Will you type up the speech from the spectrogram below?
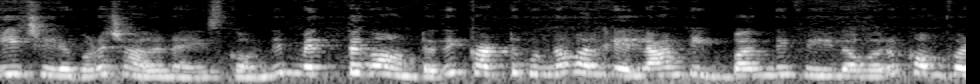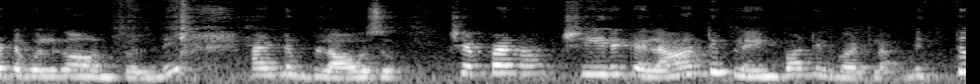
ఈ చీర కూడా చాలా నైస్గా ఉంది. మెత్తగా ఉంటుంది. కట్టుకున్న వాళ్ళకి ఎలాంటి ఇబ్బంది ఫీల్ అవ్వరు. కంఫర్టబుల్గా ఉంటుంది. అండ్ బ్లౌజ్ చెప్పాను? చీరకి ఎలాంటి ప్లెయిన్ పార్ట్ ఇవ్వట్ల. విత్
